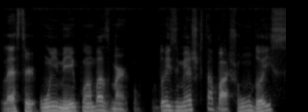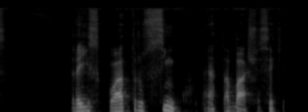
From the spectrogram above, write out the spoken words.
Leicester 1,5 com ambas marcam. O 2,5 acho que tá baixo. 1, 2, 3, 4, 5. É, tá baixo esse aqui.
